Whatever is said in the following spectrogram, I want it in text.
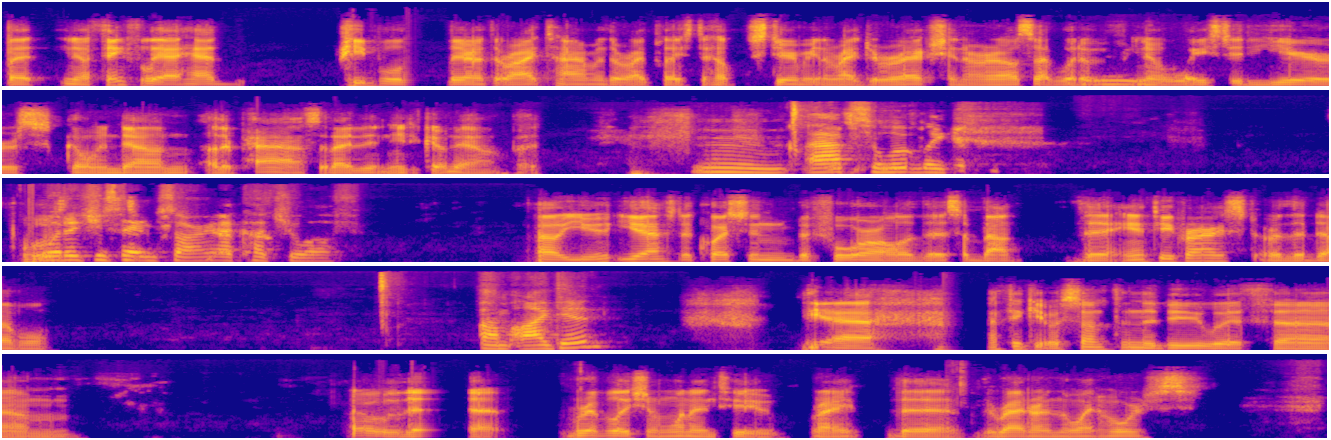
but, you know, thankfully I had people there at the right time or the right place to help steer me in the right direction, or else I would have, you know, mm. wasted years going down other paths that I didn't need to go down. But mm, absolutely. What, what did you say? I'm sorry, I cut you off. Oh, you you asked a question before all of this about the Antichrist or the devil. Um, I did. Yeah, I think it was something to do with um, oh the uh, Revelation one and two, right? The the rider on the white horse.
